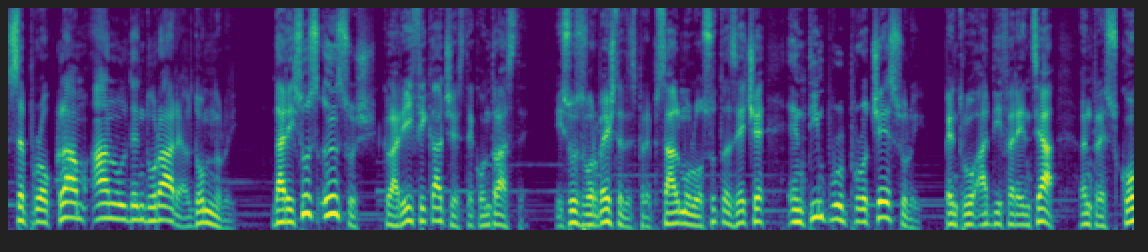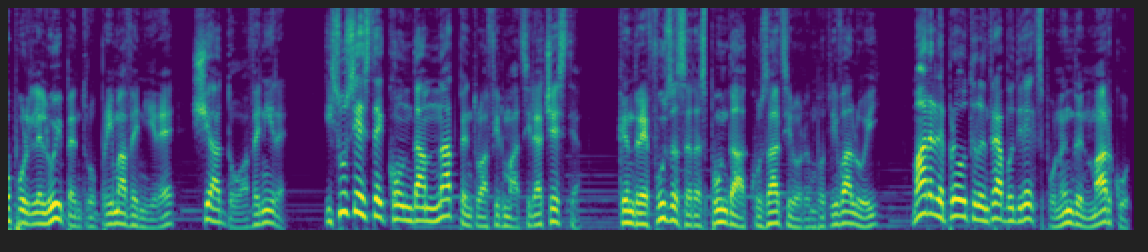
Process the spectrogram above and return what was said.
să proclam anul de îndurare al Domnului. Dar Isus însuși clarifică aceste contraste. Isus vorbește despre Psalmul 110 în timpul procesului, pentru a diferenția între scopurile lui pentru prima venire și a doua venire. Isus este condamnat pentru afirmațiile acestea. Când refuză să răspundă acuzațiilor împotriva lui, Marele preot îl întreabă direct spunând în Marcu,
